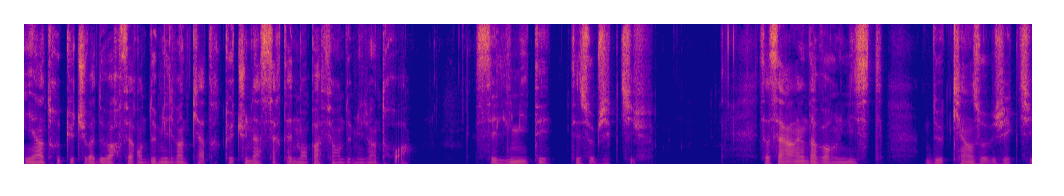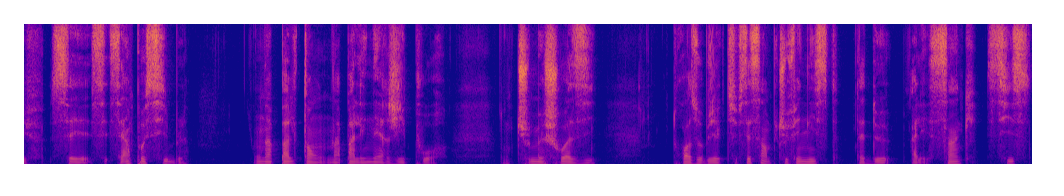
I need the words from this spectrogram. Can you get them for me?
il y a un truc que tu vas devoir faire en 2024 que tu n'as certainement pas fait en 2023, c'est limiter tes objectifs. Ça sert à rien d'avoir une liste de 15 objectifs, c'est impossible. On n'a pas le temps, on n'a pas l'énergie pour. Donc tu me choisis trois objectifs. C'est simple, tu fais une liste, peut-être de, allez, 5, 6,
